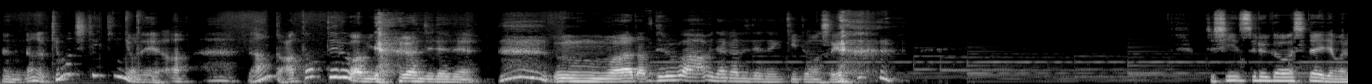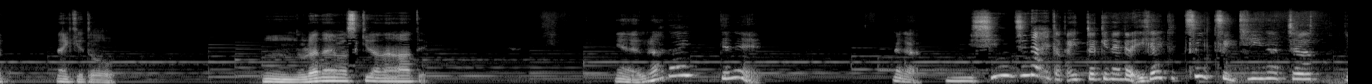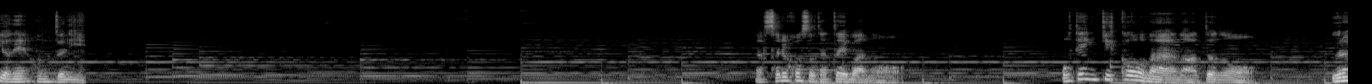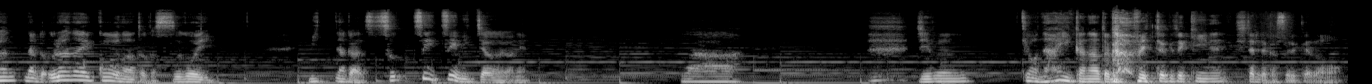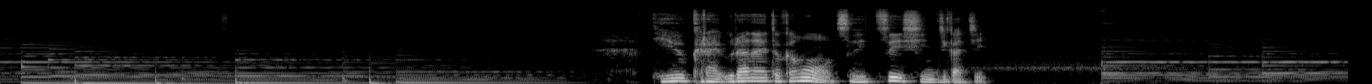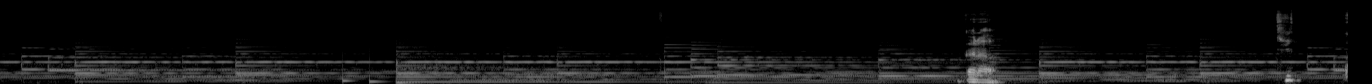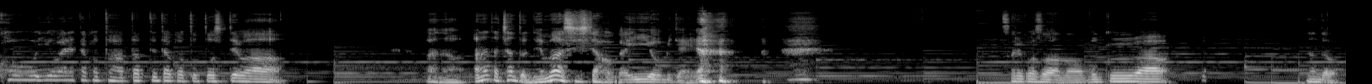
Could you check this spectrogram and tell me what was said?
なんか気持ち的にはね、あ、なんか当たってるわ、みたいな感じでね、うーん、当たってるわ、みたいな感じでね、聞いてましたけど 受信する側次第ではないけど、うん、占いは好きだなーって。ね占いってね、なんか、信じないとか言っときながら意外とついつい気になっちゃうよね、本当に。それこそ、例えばあの、お天気コーナーの後の、占、なんか占いコーナーとかすごい、み、なんかつ、ついつい見ちゃうよね。うわぁ。自分、今日ないんかなとか めちゃくちゃ気にしたりとかするけども。っていうくらい占いとかもついつい信じがち。から、結構言われたこと、当たってたこととしては、あの、あなたちゃんと根回しした方がいいよ、みたいな。それこそ、あの、僕は、なんだろう、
